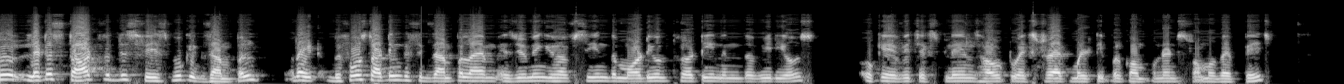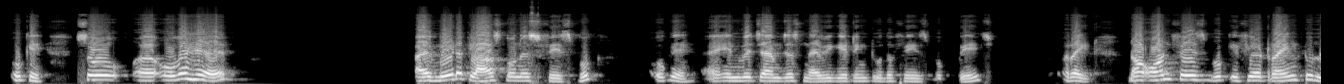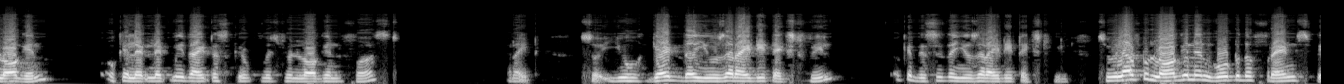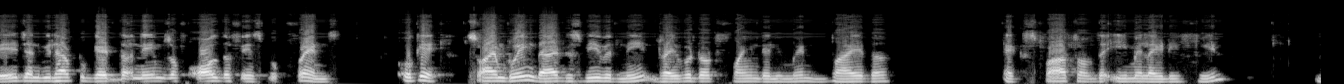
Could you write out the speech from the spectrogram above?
So let us start with this Facebook example. Right, before starting this example, I am assuming you have seen the module 13 in the videos, okay, which explains how to extract multiple components from a web page. Okay, so uh, over here, I've made a class known as Facebook, okay, in which I'm just navigating to the Facebook page. Right, now on Facebook, if you are trying to log in, okay let, let me write a script which will log in first. Right. So you get the user ID text field. Okay this is the user ID text field. So we'll have to log in and go to the friends page and we'll have to get the names of all the Facebook friends. Okay so I am doing that. This be with me. driver dot find element by the xpath of the email ID field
